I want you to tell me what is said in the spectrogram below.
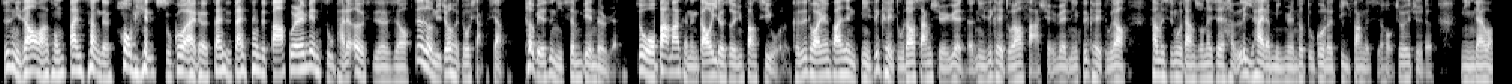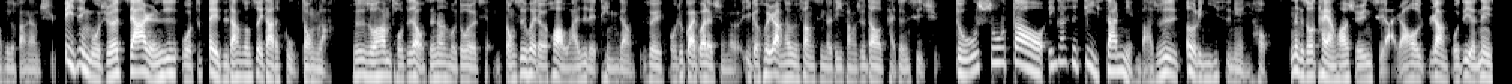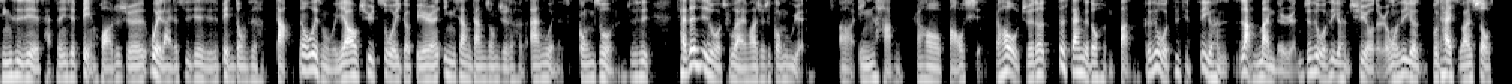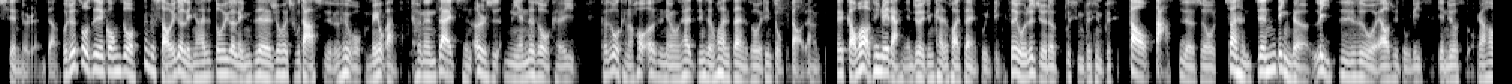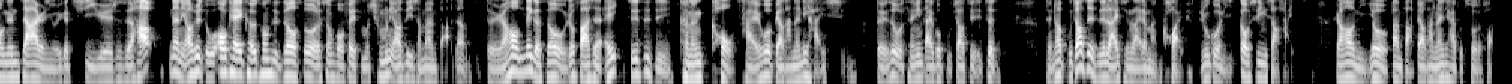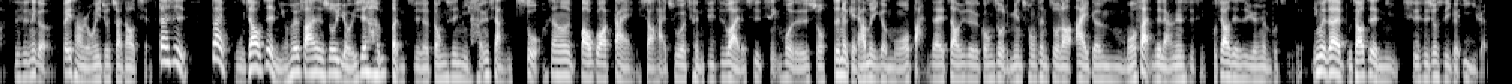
就是你知道吗？从班上的后面数过来的三十三、三十八，忽然间变组排了二十的时候，这时候你就有很多想象。”特别是你身边的人，就我爸妈可能高一的时候已经放弃我了，可是突然间发现你是可以读到商学院的，你是可以读到法学院，你是可以读到他们心目当中那些很厉害的名人都读过的地方的时候，就会觉得你应该往这个方向去。毕竟我觉得家人是我这辈子当中最大的股东啦，就是说他们投资在我身上那么多的钱，董事会的话我还是得听这样子，所以我就乖乖的选了一个会让他们放心的地方，就到财政系去读书。到应该是第三年吧，就是二零一四年以后。那个时候太阳花学运起来，然后让我自己的内心世界也产生一些变化，就觉得未来的世界其实变动是很大。那为什么我要去做一个别人印象当中觉得很安稳的工作呢？就是财政系如果出来的话，就是公务员。啊、呃，银行，然后保险，然后我觉得这三个都很棒。可是我自己是一个很浪漫的人，就是我是一个很自由的人，我是一个不太喜欢受限的人。这样，我觉得做这些工作，那个少一个零还是多一个零之类的，就会出大事了。所以我没有办法。可能在前二十年的时候我可以。可是我可能后二十年，我开始精神涣散的时候，我一定做不到这样子。诶，搞不好进去两年就已经开始涣散也不一定。所以我就觉得不行不行不行。到大四的时候，算很坚定的立志，就是我要去读历史研究所，然后跟家人有一个契约，就是好，那你要去读 OK。可是从此之后，所有的生活费什么，全部你要自己想办法这样子。对，然后那个时候我就发现，诶，其实自己可能口才或表达能力还行。对，所以我曾经待过补教界一阵子。对，然后补教界其实来钱来的蛮快的，如果你够适应小孩。然后你又有办法表达能力还不错的话，其实那个非常容易就赚到钱。但是在补教界，你会发现说有一些很本质的东西，你很想做，像说包括带小孩除了成绩之外的事情，或者是说真的给他们一个模板，在教育这个工作里面充分做到爱跟模范这两件事情，补教界是远远不足的。因为在补教界，你其实就是一个艺人，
